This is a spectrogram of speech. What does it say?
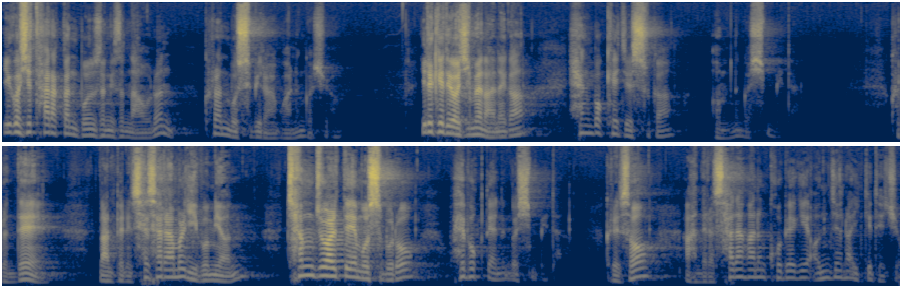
이것이 타락한 본성에서 나오는 그런 모습이라고 하는 거죠. 이렇게 되어지면 아내가 행복해질 수가 없는 것입니다. 그런데 남편이 새 사람을 입으면 창조할 때의 모습으로 회복되는 것입니다. 그래서 아내를 사랑하는 고백이 언제나 있게 되죠.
